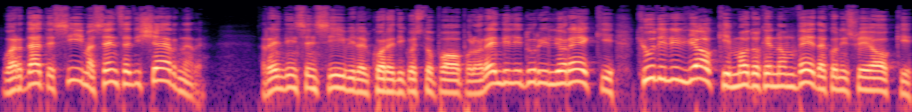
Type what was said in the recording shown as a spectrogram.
guardate sì ma senza discernere. Rendi insensibile il cuore di questo popolo, rendigli duri gli orecchi, chiudigli gli occhi in modo che non veda con i suoi occhi,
